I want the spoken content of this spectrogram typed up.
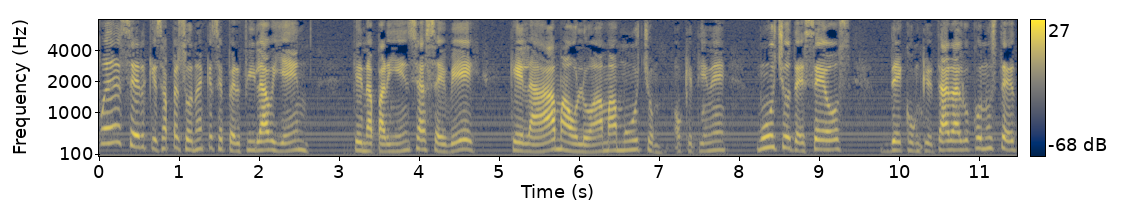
Puede ser que esa persona que se perfila bien, que en apariencia se ve, que la ama o lo ama mucho, o que tiene muchos deseos de concretar algo con usted,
